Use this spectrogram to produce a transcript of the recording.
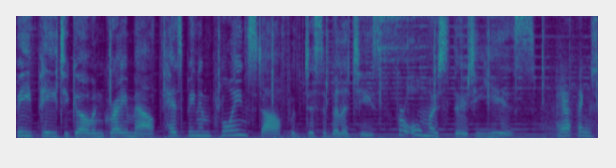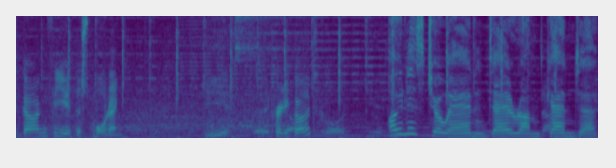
BP 2Go in Greymouth has been employing staff with disabilities for almost 30 years. How things are going for you this morning? Yes. Pretty good? Owners Joanne and Dayaram Ganda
